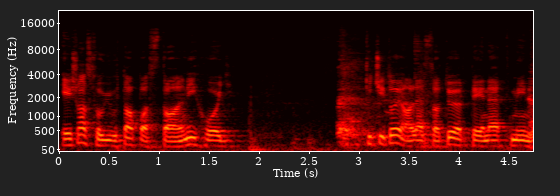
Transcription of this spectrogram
és azt fogjuk tapasztalni, hogy kicsit olyan lesz a történet, mint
